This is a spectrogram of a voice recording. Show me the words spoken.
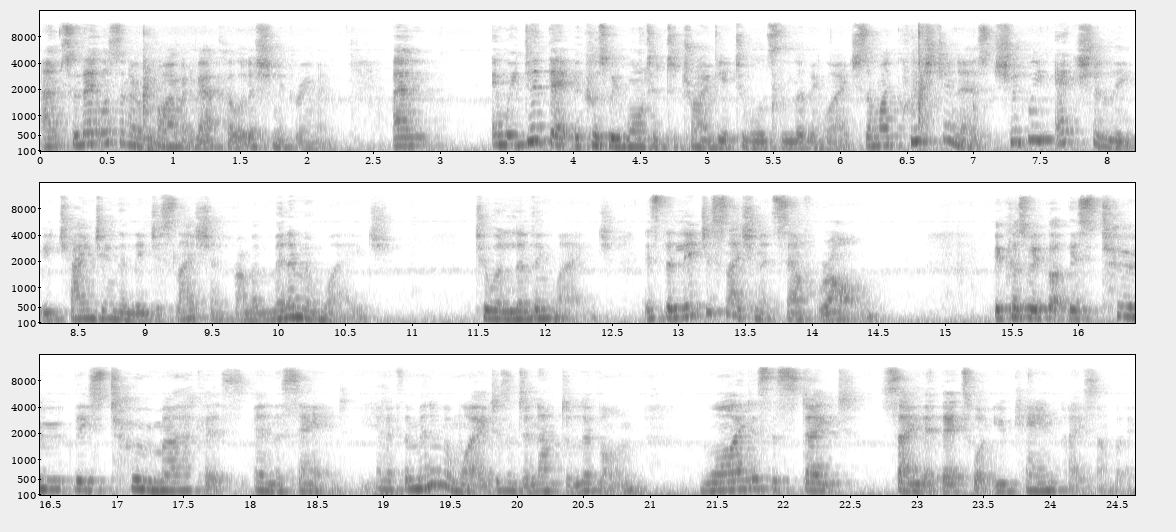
Um, so that was a requirement of our coalition agreement. Um, and we did that because we wanted to try and get towards the living wage. So my question is, should we actually be changing the legislation from a minimum wage to a living wage? Is the legislation itself wrong? Because we've got this two, these two markers in the sand. And if the minimum wage isn't enough to live on, why does the state say that that's what you can pay somebody?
